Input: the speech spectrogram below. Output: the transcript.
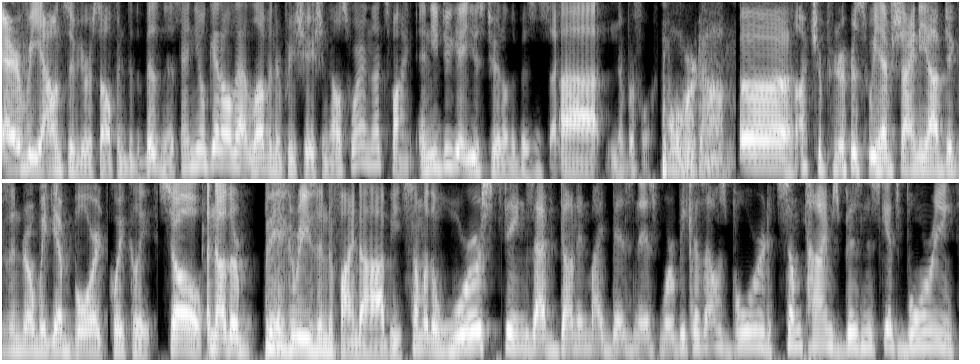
every ounce of yourself into the business and you'll get all that love and appreciation elsewhere, and that's fine. And you do get used to it on the business side. Uh, number four, boredom. Uh, entrepreneurs, we have shiny object syndrome. We get bored quickly. So another big reason to find a hobby. Some of the worst things I've done in my business were because I was bored. Sometimes business gets boring.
